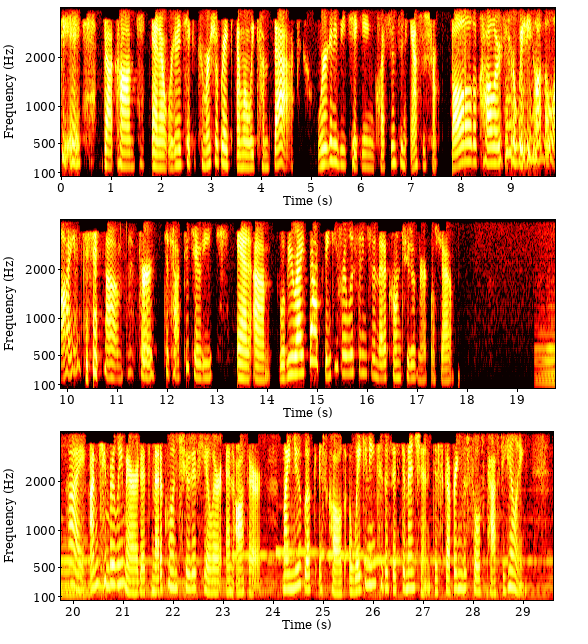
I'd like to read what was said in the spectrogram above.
T A dot com. And uh, we're going to take a commercial break. And when we come back, we're going to be taking questions and answers from all the callers that are waiting on the line um, for to talk to Jodi. And um, we'll be right back. Thank you for listening to the Medical Intuitive Miracle Show. Hi, I'm Kimberly Meredith, medical intuitive healer and author. My new book is called Awakening to the Fifth Dimension, Discovering the Soul's Path to Healing.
